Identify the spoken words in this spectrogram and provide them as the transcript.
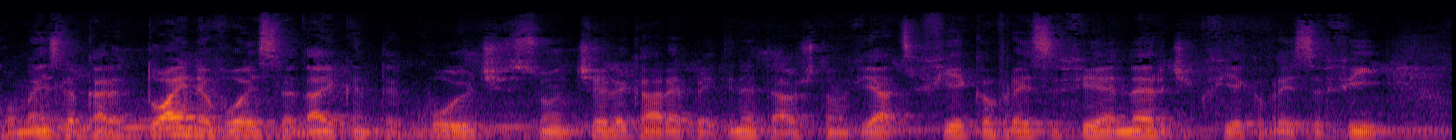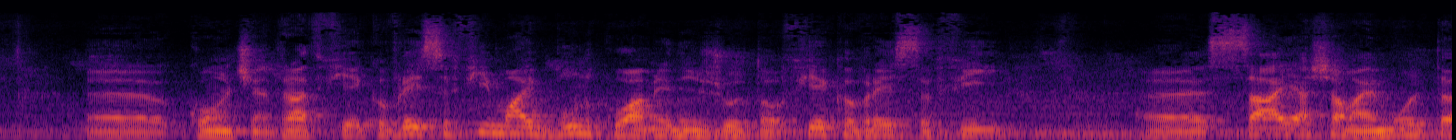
Comenzile pe care tu ai nevoie să le dai când te culci sunt cele care pe tine te ajută în viață. Fie că vrei să fii energic, fie că vrei să fii uh, concentrat, fie că vrei să fii mai bun cu oamenii din jurul tău, fie că vrei să fii uh, să ai așa mai multă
